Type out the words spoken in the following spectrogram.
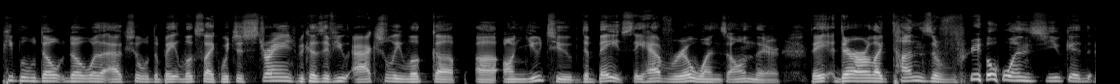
people don't know what the actual debate looks like, which is strange because if you actually look up uh, on YouTube debates, they have real ones on there. They there are like tons of real ones you could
